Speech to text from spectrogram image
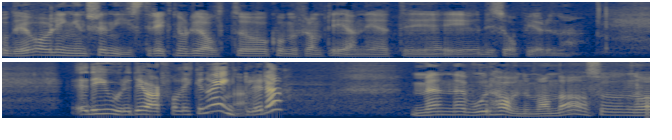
Og det var vel ingen genistrek når det gjaldt å komme fram til enighet i, i disse oppgjørene? Det gjorde det i hvert fall ikke noe enklere. Men eh, hvor havner man da? Altså, nå,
